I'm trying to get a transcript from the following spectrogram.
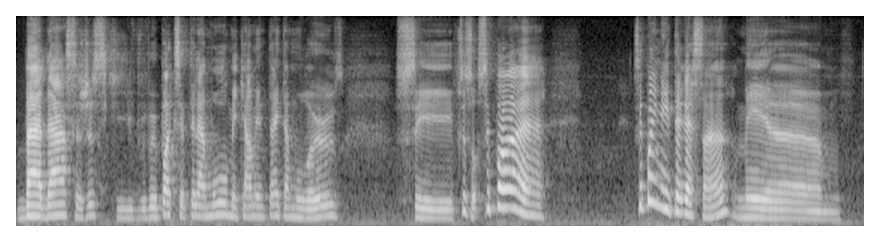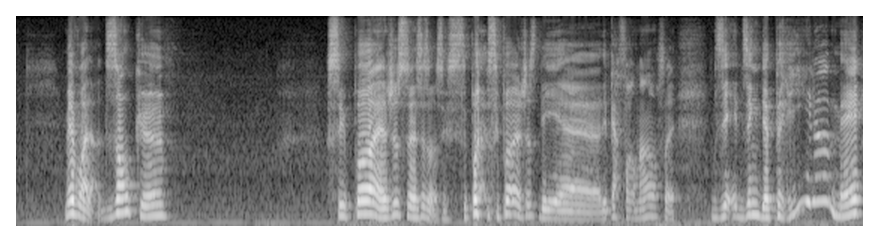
badass, juste qui veut pas accepter l'amour, mais qui en même temps est amoureuse. C'est. C'est ça. C'est pas. Euh, c'est pas inintéressant, mais. Euh, mais voilà. Disons que. C'est pas euh, juste. C'est ça. C'est pas, pas juste des, des performances dignes de prix, là, mais.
